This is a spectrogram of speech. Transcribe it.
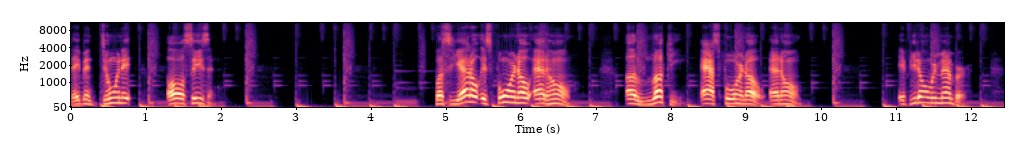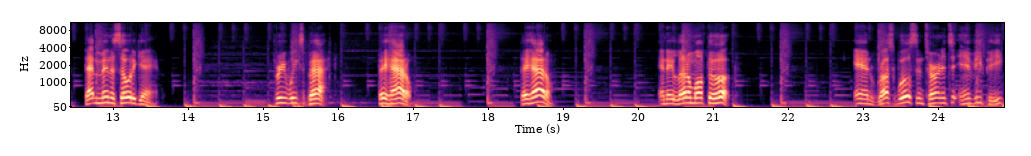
They've been doing it all season. But Seattle is 4 0 at home. A lucky ass 4 0 at home. If you don't remember, that Minnesota game, three weeks back. They had him. They had him. And they let him off the hook. And Russ Wilson turned into MVP,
